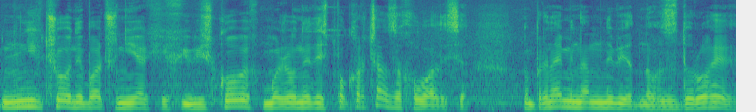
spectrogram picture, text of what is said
нічого не бачу, ніяких військових. Може вони десь по корчах заховалися. але принаймні нам не видно. З дороги,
